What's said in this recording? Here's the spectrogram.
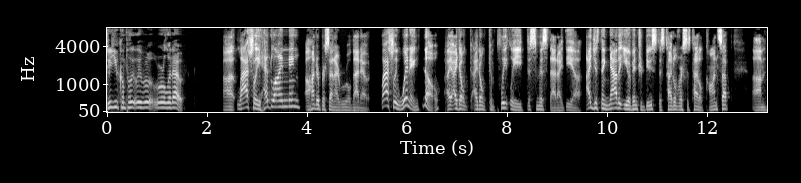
Do you completely ru- rule it out? Uh, Lashley headlining, hundred percent. I rule that out. Lashley winning, no, I, I don't. I don't completely dismiss that idea. I just think now that you have introduced this title versus title concept, um,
